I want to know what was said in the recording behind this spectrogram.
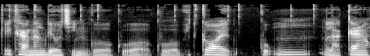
cái khả năng điều chỉnh của của của Bitcoin cũng là cao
